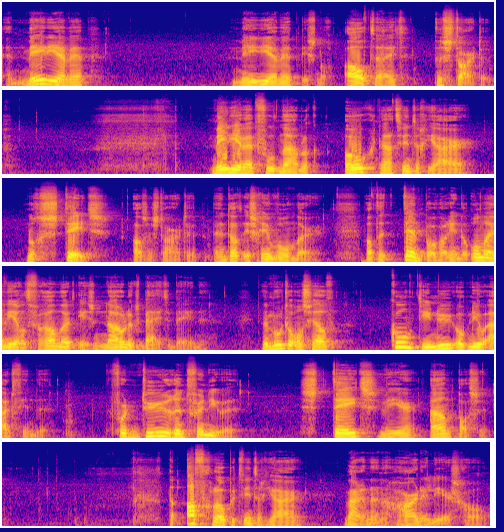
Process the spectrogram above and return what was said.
En MediaWeb, MediaWeb is nog altijd een start-up. MediaWeb voelt namelijk ook na 20 jaar nog steeds als een start-up. En dat is geen wonder, want het tempo waarin de online wereld verandert is nauwelijks bij te benen. We moeten onszelf continu opnieuw uitvinden, voortdurend vernieuwen, steeds weer aanpassen. De afgelopen 20 jaar waren een harde leerschool.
